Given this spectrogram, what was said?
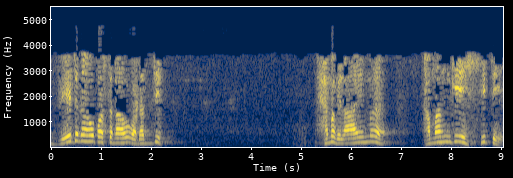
වේදනාව පස්සනාව වඩද්දි හැම වෙලාවෙම තමන්ගේ හිතේ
